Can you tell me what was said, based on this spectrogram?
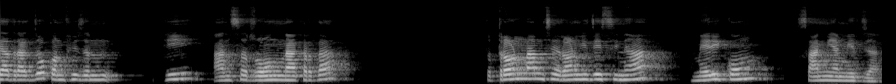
યાદ રાખજો કન્ફ્યુઝનથી આન્સર રોંગ ના કરતા. તો ત્રણ નામ છે, રણવિજય સિન્હા મેરી કોમ સાનિયા મિર્ઝા.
